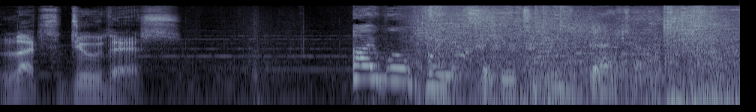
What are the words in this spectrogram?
Let's do this. I will wait for you to be better.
